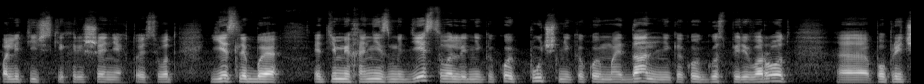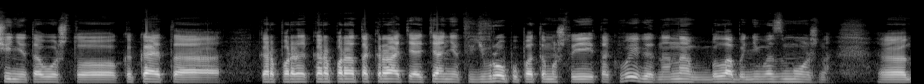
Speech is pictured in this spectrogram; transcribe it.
политических решениях. То есть вот если бы эти механизмы действовали, никакой путь, никакой Майдан, никакой госпереворот э, по причине того, что какая-то корпора- корпоратократия тянет в Европу, потому что ей так выгодно, она была бы невозможна. Э,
